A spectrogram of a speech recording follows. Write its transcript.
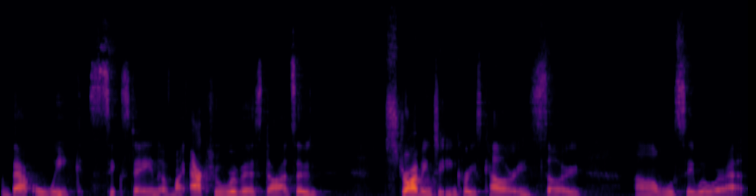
about week 16 of my actual reverse diet. So striving to increase calories. So uh, we'll see where we're at.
